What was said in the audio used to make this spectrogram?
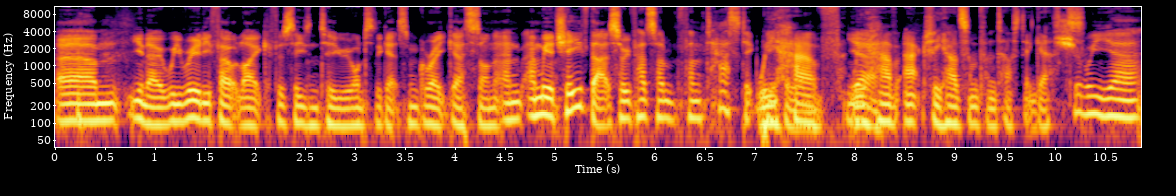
Um, you know, we really felt like for season two we wanted to get some great guests on, and and we achieved that. So we've had some fantastic. We people have, on. we have actually had some fantastic guests. Should we? Uh,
